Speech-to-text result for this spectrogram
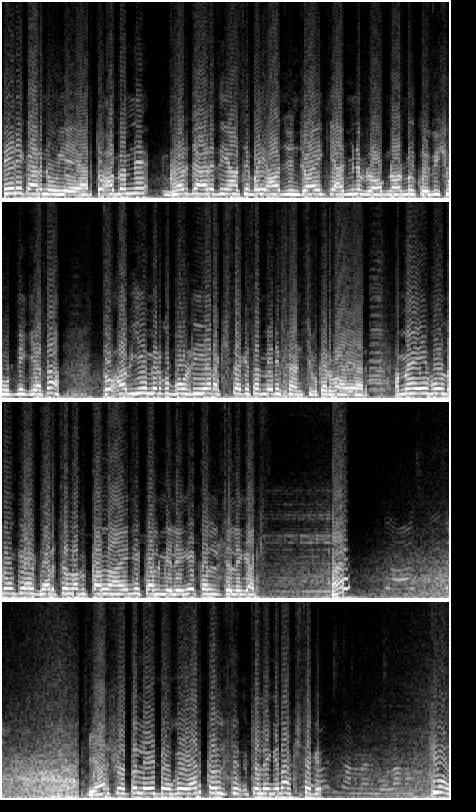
तेरे कारण हुई है यार। तो अब हमने घर जा रहे थे यहाँ से भाई आज एंजॉय किया। आज मैंने व्लॉग नॉर्मल कोई भी शूट नहीं किया था। तो अब ये मेरे को बोल रही है यार अक्षता के साथ मेरी फ्रेंडशिप करवा यार। अब मैं ये बोल रहा हूँ कि यार घर चल अब कल आएँगे कल मिलेंगे कल चलेंगे। हैं? यार श्वेता लेट हो गए। यार कल चलेंगे ना अक्षता के क्यों?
